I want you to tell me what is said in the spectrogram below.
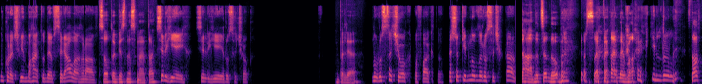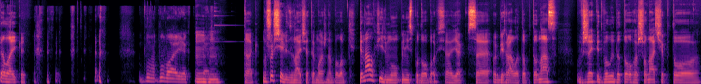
Ну, коротше, він багато де в серіалах грав. Це ото бізнесмен, так? Сергій, Сергій Русачок. Бля. Ну, Русачок, по факту. Те, що кільнули Русачка, А, ну це добре. Все, питань нема. кільнули. Ставте лайки. Бу- Буває, як кажуть. Угу. Так. Ну що ще відзначити можна було? Фінал фільму мені сподобався, як все обіграло. Тобто нас вже підвели до того, що начебто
